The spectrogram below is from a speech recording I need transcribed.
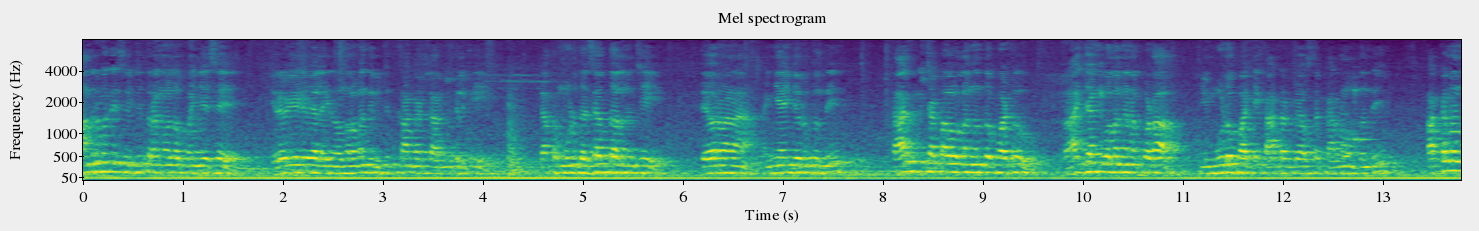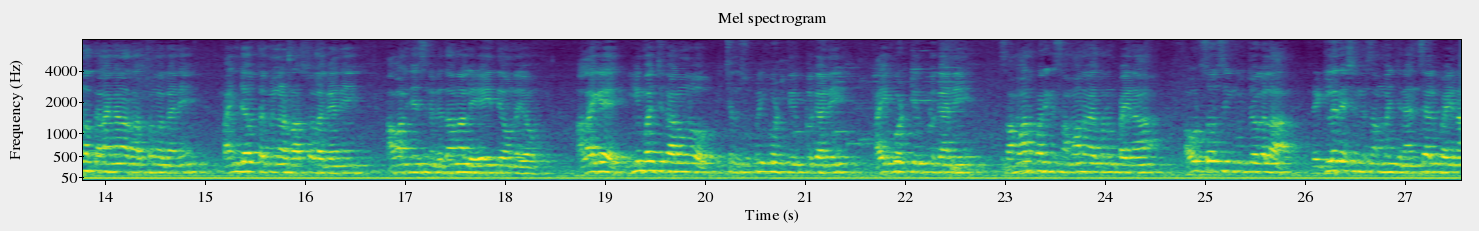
ఆంధ్రప్రదేశ్ విద్యుత్ రంగంలో పనిచేసే ఇరవై ఏడు వేల ఐదు వందల మంది విద్యుత్ కాంట్రాక్ట్ కార్మికులకి గత మూడు దశాబ్దాల నుంచి తీవ్రమైన అన్యాయం జరుగుతుంది. కార్మిక చట్టాల ఉల్లంఘనతో పాటు రాజ్యాంగ ఉల్లంఘన కూడా ఈ మూడో పార్టీ కాంట్రాక్ట్ వ్యవస్థ కారణమవుతుంది. పక్కనున్న తెలంగాణ రాష్ట్రంలో కానీ పంజాబ్ తమిళనాడు రాష్ట్రాల్లో కానీ అమలు చేసిన విధానాలు ఏ అయితే ఉన్నాయో అలాగే ఈ మధ్య కాలంలో ఇచ్చిన సుప్రీంకోర్టు తీర్పులు కానీ హైకోర్టు తీర్పులు కానీ సమాన పనికి సమాన వేతనం పైన అవుట్ సోర్సింగ్ ఉద్యోగుల రెగ్యులరేషన్కి సంబంధించిన అంశాలపైన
